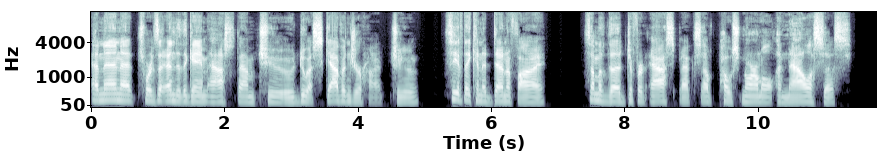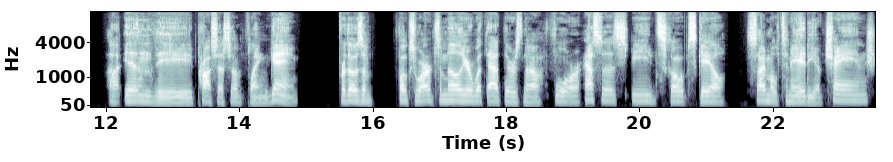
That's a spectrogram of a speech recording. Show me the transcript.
And then at towards the end of the game, ask them to do a scavenger hunt to see if they can identify some of the different aspects of post normal analysis uh, in the process of playing the game. For those of folks who aren't familiar with that, there's the four S's speed, scope, scale, simultaneity of change,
